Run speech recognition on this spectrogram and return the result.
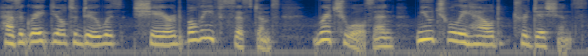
has a great deal to do with shared belief systems, rituals, and mutually held traditions.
